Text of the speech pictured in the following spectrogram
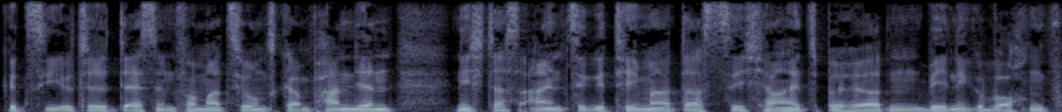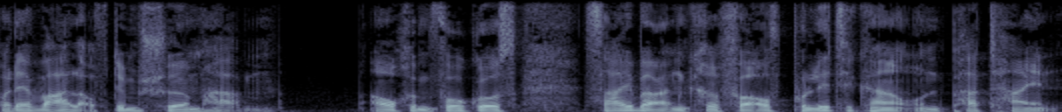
Gezielte Desinformationskampagnen nicht das einzige Thema, das Sicherheitsbehörden wenige Wochen vor der Wahl auf dem Schirm haben. Auch im Fokus Cyberangriffe auf Politiker und Parteien.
